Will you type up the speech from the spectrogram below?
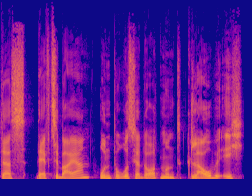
dass der FC Bayern und Borussia Dortmund, glaube ich,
